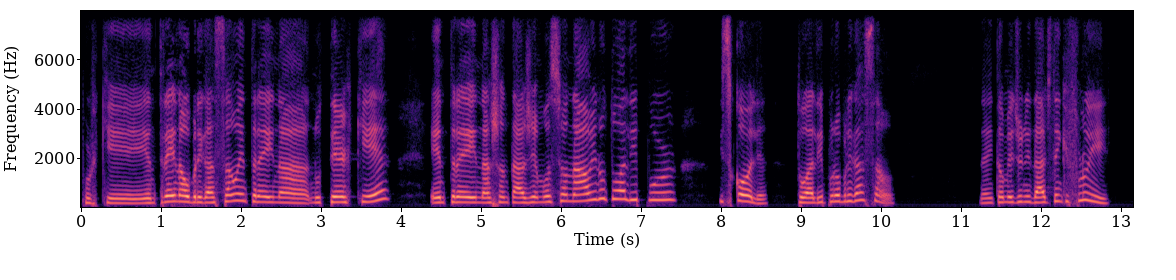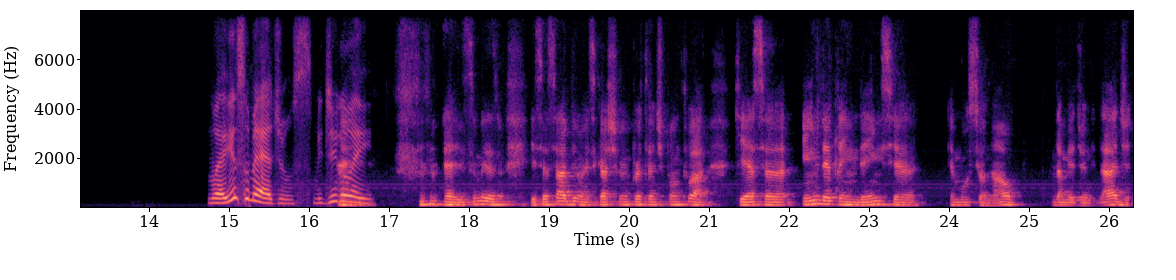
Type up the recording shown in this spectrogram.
porque entrei na obrigação, entrei na no ter que, entrei na chantagem emocional e não estou ali por escolha, estou ali por obrigação. Né? Então, mediunidade tem que fluir. Não é isso, médiums? Me digam é. aí. É isso mesmo. E você sabe, mas que eu acho importante pontuar que essa independência emocional da mediunidade,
